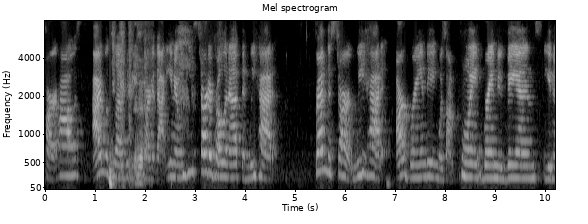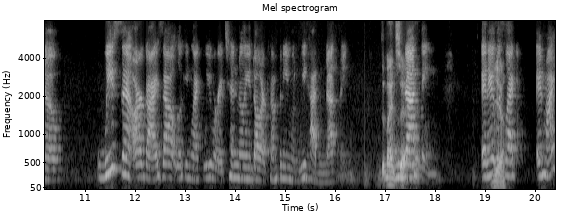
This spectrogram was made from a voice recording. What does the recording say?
part house. I would love to be a part of that. You know, when he started rolling up and we had from the start, we had our branding was on point, brand new vans, you know. We sent our guys out looking like we were a $10 million company when we had nothing. the mindset. nothing. And it Yeah. was like in my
